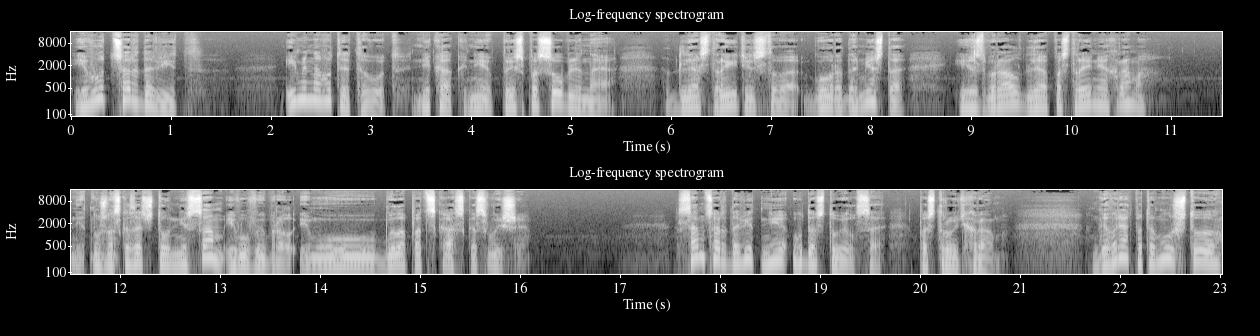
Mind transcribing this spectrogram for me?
И вот царь Давид, именно вот это вот, никак не приспособленное для строительства города место, избрал для построения храма. Нет, нужно сказать, что он не сам его выбрал, ему была подсказка свыше. Сам царь Давид не удостоился построить храм. Говорят потому, что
